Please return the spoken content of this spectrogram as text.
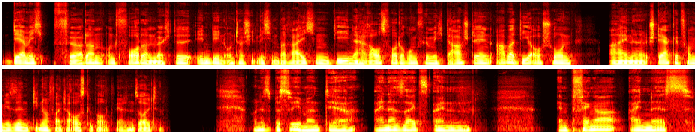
der mich fördern und fordern möchte in den unterschiedlichen Bereichen, die eine Herausforderung für mich darstellen, aber die auch schon eine Stärke von mir sind, die noch weiter ausgebaut werden sollte. Und jetzt bist du jemand, der einerseits ein Empfänger eines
